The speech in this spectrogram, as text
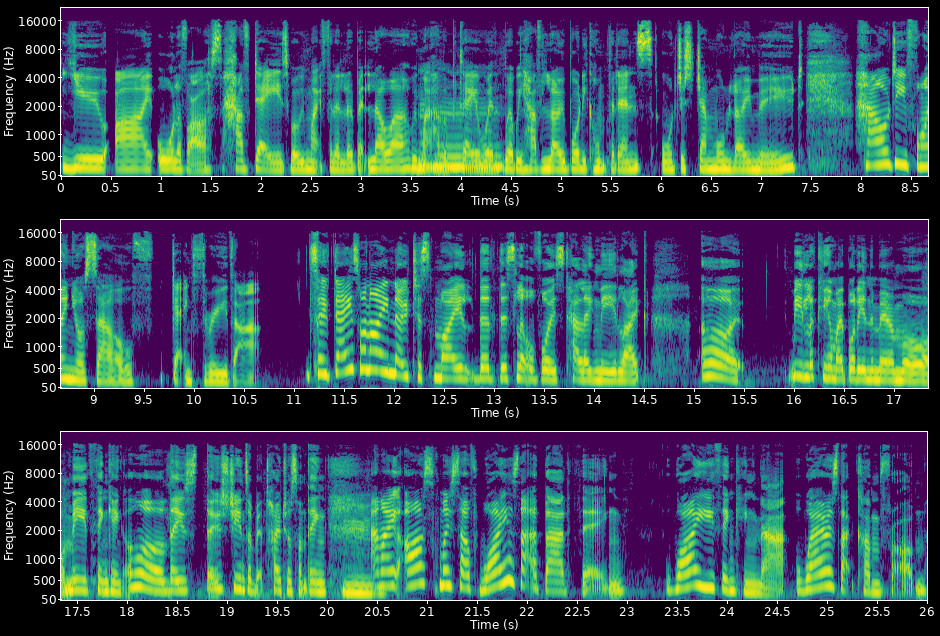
you, I, all of us have days where we might feel a little bit lower. We might have a day where, where we have low body confidence or just general low mood. How do you find yourself getting through that? So days when I notice my the, this little voice telling me like, oh, me looking at my body in the mirror more, me thinking, oh, those those jeans are a bit tight or something, Mm. and I ask myself, why is that a bad thing? Why are you thinking that? Where has that come from?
